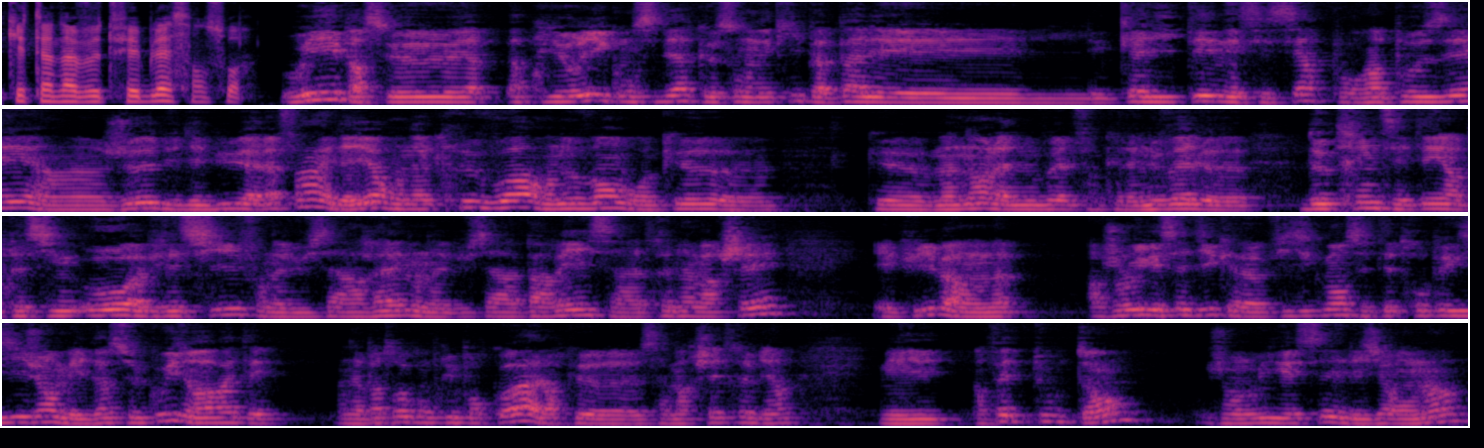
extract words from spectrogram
qui est un aveu de faiblesse en soi. Oui, parce que a priori, il considère que son équipe a pas les, les qualités nécessaires pour imposer un jeu du début à la fin. Et d'ailleurs, on a cru voir en novembre que que maintenant la nouvelle, enfin que la nouvelle euh, doctrine c'était un pressing haut, agressif. On a vu ça à Rennes, on a vu ça à Paris, ça a très bien marché. Et puis, bah, on a, alors Jean-Louis Gasset dit que euh, physiquement c'était trop exigeant, mais d'un seul coup ils ont arrêté. On n'a pas trop compris pourquoi, alors que ça marchait très bien. Mais en fait tout le temps, Jean-Louis Gasset et les Girondins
